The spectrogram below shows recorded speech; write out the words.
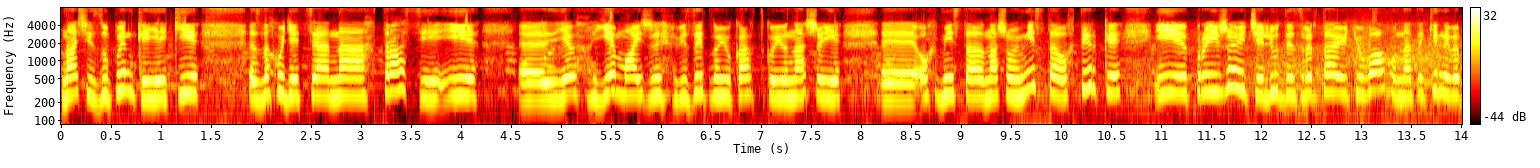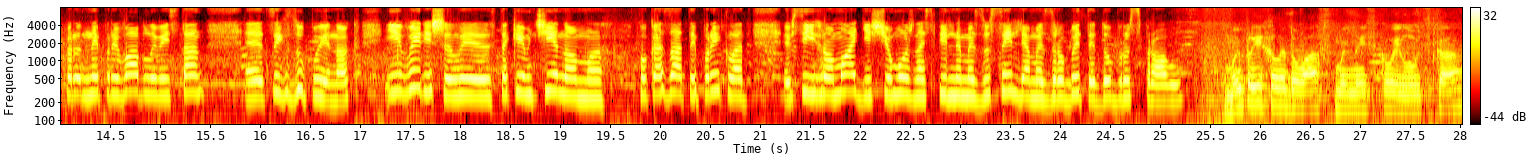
наші зупинки, які знаходяться на трасі і е, є, майже візитною карткою нашої е, міста, нашого міста Охтирки. І проїжджаючи, люди звертають увагу на такий непривабливий стан е, цих зупинок. І вирішили таким чином. Показати приклад всій громаді, що можна спільними зусиллями зробити добру справу. Ми приїхали до вас з Хмельницького і Луцька,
